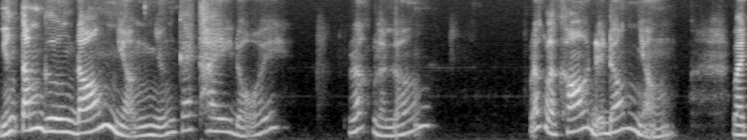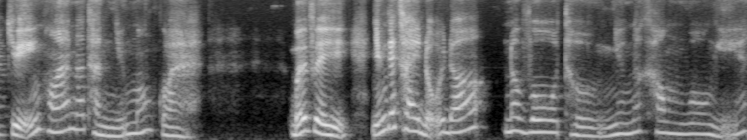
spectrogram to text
những tấm gương đón nhận những cái thay đổi rất là lớn, rất là khó để đón nhận và chuyển hóa nó thành những món quà. Bởi vì những cái thay đổi đó nó vô thường nhưng nó không vô nghĩa.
